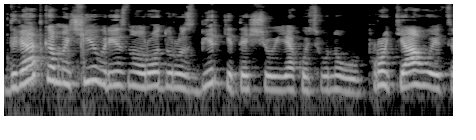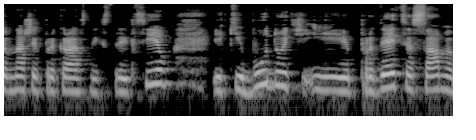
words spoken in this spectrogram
Дев'ятка мечів різного роду розбірки, те, що якось воно протягується в наших прекрасних стрільців, які будуть, і придеться саме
